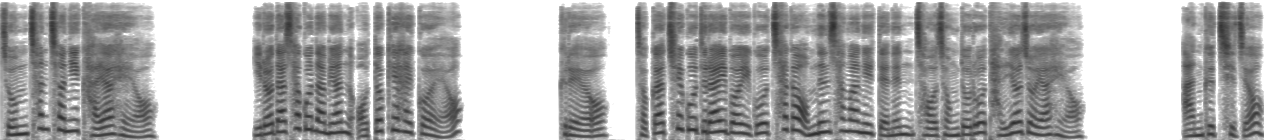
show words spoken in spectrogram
좀 천천히 가야 해요. 이러다 사고 나면 어떻게 할 거예요? 그래요. 저가 최고 드라이버이고 차가 없는 상황일 때는 저 정도로 달려줘야 해요. 안 그치죠?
